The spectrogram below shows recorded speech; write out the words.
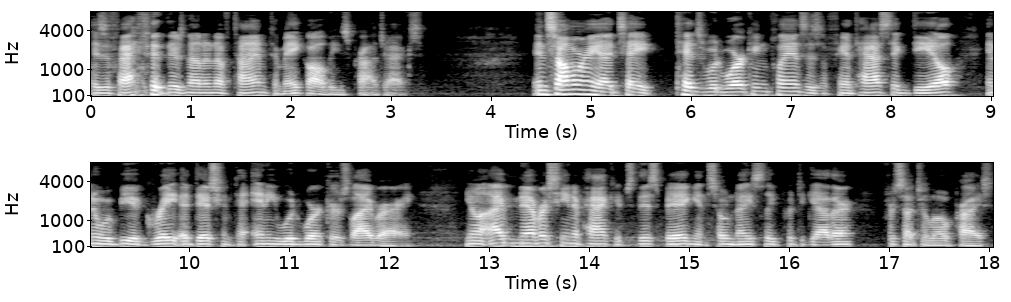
is the fact that there's not enough time to make all these projects. In summary, I'd say Ted's Woodworking Plans is a fantastic deal and it would be a great addition to any woodworker's library. You know, I've never seen a package this big and so nicely put together for such a low price.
